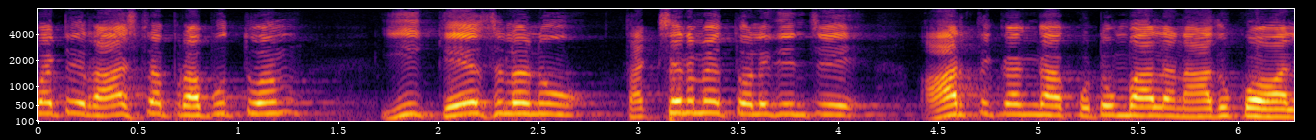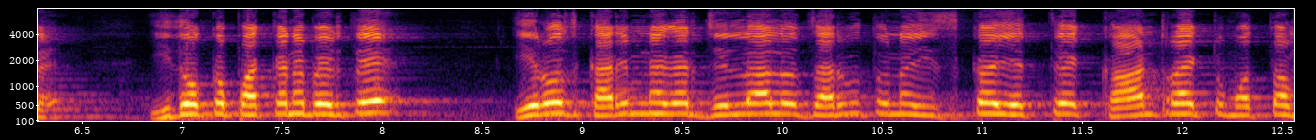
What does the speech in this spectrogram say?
కాబట్టి రాష్ట్ర ప్రభుత్వం ఈ కేసులను తక్షణమే తొలగించి ఆర్థికంగా కుటుంబాలను ఆదుకోవాలి. ఇదొక పక్కన పెడితే ఈరోజు కరీంనగర్ జిల్లాలో జరుగుతున్న ఇసుక ఎత్తే కాంట్రాక్ట్ మొత్తం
